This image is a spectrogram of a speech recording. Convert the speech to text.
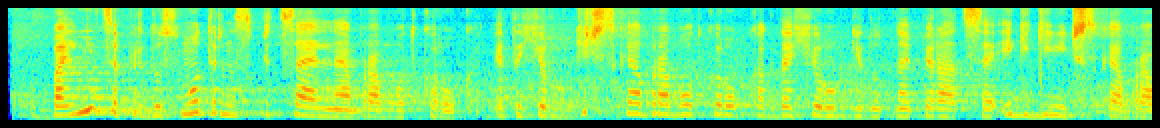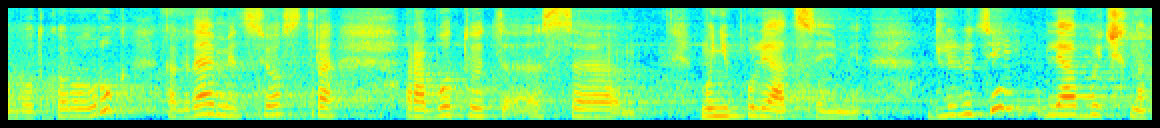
В больнице предусмотрена специальная обработка рук. Это хирургическая обработка рук, когда хирурги идут на операции, и гигиеническая обработка рук, когда медсестры работают с манипуляциями. Для людей, для обычных,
